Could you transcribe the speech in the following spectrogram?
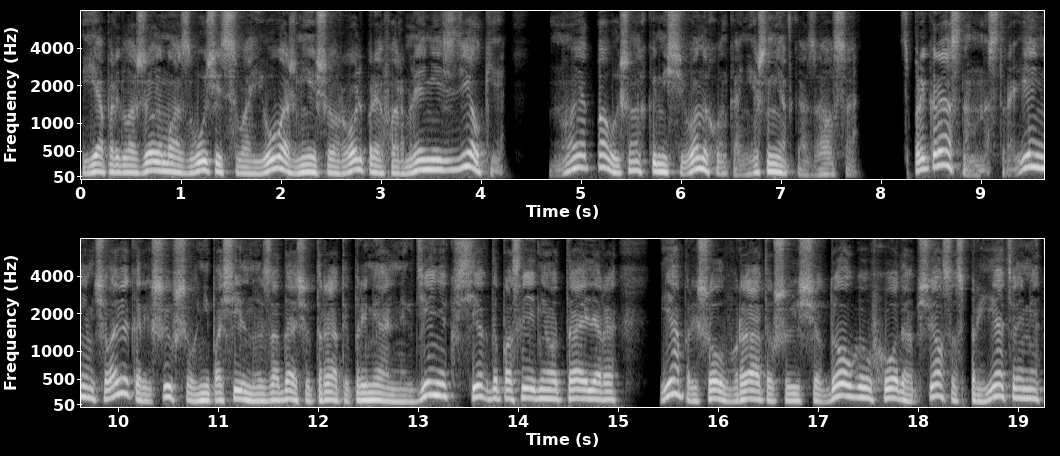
я предложил ему озвучить свою важнейшую роль при оформлении сделки, но и от повышенных комиссионных он, конечно, не отказался. С прекрасным настроением человека, решившего непосильную задачу траты премиальных денег всех до последнего Тайлера, я пришел в ратушу еще долго у входа, общался с приятелями,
